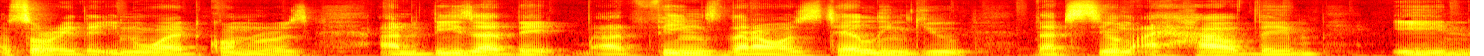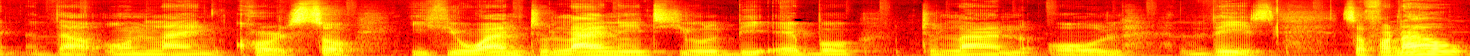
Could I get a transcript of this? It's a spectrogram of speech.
oh, sorry the inward cornrows. And these are the uh, things that i was telling you that still i have them in the online course. So if you want to learn it you'll be able to learn all this. So for now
